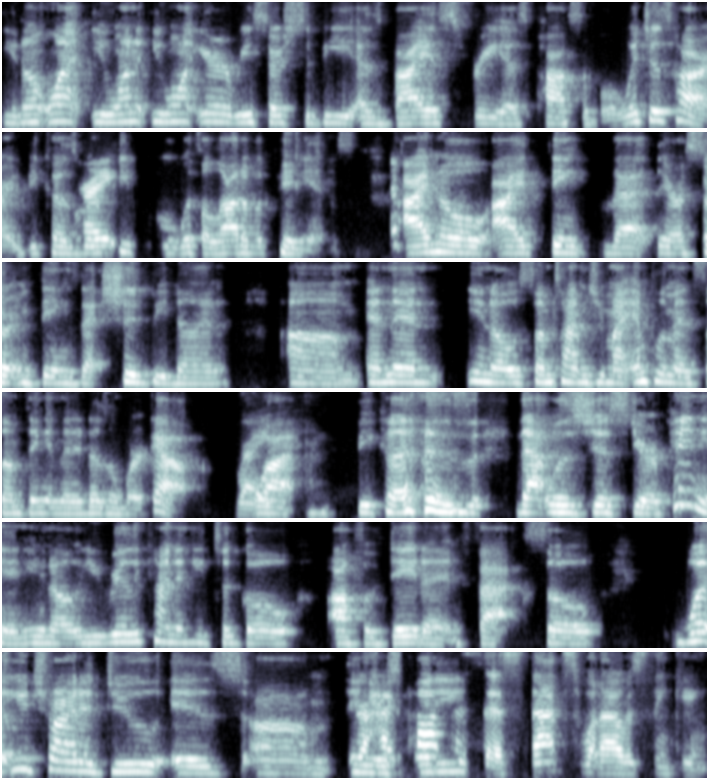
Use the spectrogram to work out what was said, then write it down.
You don't want you want you want your research to be as bias free as possible, which is hard because we're people with a lot of opinions. I know I think that there are certain things that should be done, um, and then you know sometimes you might implement something and then it doesn't work out. Right. Why? Because that was just your opinion. You know, you really kind of need to go off of data and facts. So what you try to do is um, in Your your study. hypothesis. That's what I was thinking.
